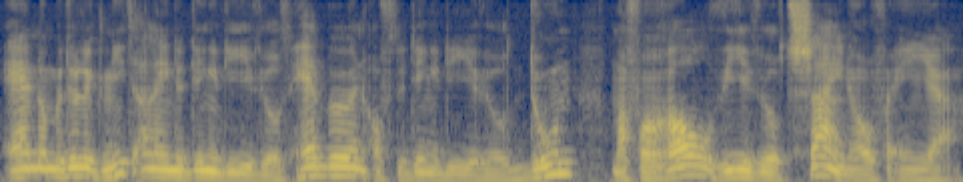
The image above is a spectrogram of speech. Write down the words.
En dan bedoel ik niet alleen de dingen die je wilt hebben of de dingen die je wilt doen, maar vooral wie je wilt zijn over een jaar.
